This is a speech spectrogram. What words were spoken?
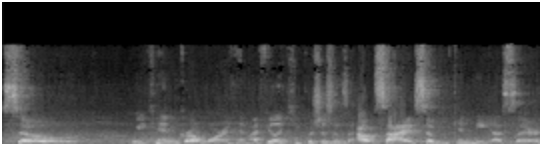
so we can grow more in Him. I feel like He pushes us outside so He can meet us there.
